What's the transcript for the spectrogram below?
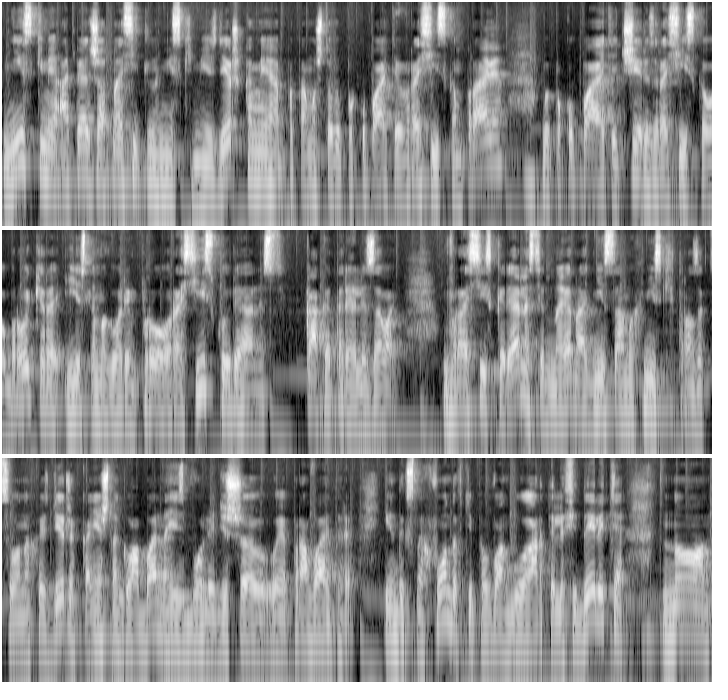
Низкими, опять же, относительно низкими издержками, потому что вы покупаете в российском праве, вы покупаете через российского брокера. И если мы говорим про российскую реальность, как это реализовать. В российской реальности, наверное, одни из самых низких транзакционных издержек. Конечно, глобально есть более дешевые провайдеры индексных фондов, типа Vanguard или Fidelity, но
